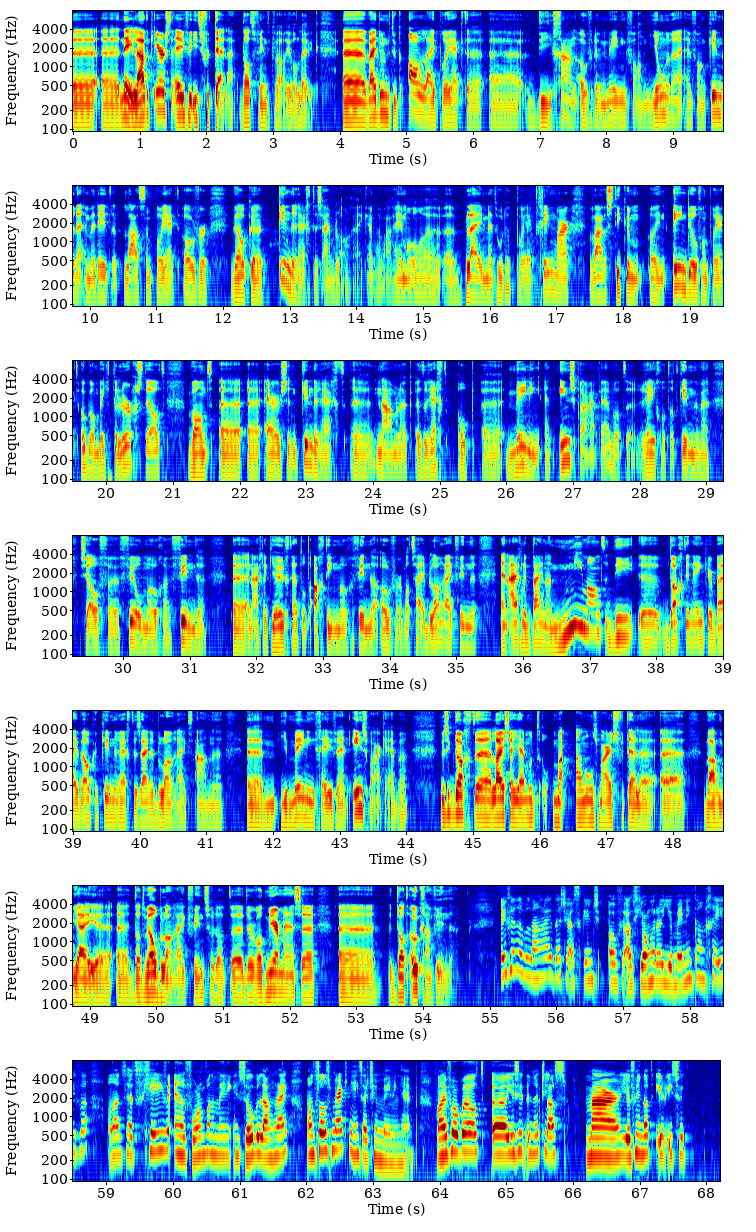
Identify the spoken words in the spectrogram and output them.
nee, laat ik eerst even iets vertellen. Dat vind ik wel heel leuk. Uh, wij doen natuurlijk allerlei projecten uh, die gaan over de mening van jongeren en van kinderen. En wij deden laatst een project over welke kinderrechten zijn belangrijk. En we waren helemaal uh, blij met hoe dat project ging. Maar we waren stiekem in één deel van het project ook wel een beetje teleurgesteld. Want er is een kinderrecht, namelijk het recht op mening en inspraak. Hè, wat regelt dat kinderen zelf veel mogen vinden. Uh, en eigenlijk jeugd hè, tot 18 mogen vinden over wat zij belangrijk vinden. En eigenlijk bijna niemand die uh, dacht in één keer bij welke kinderrechten zijn het belangrijkst aan uh, je mening geven en inspraak hebben. Dus ik dacht, uh, jij moet aan ons maar eens vertellen waarom jij dat wel belangrijk vindt, zodat er wat meer mensen dat ook gaan vinden. Ik vind het belangrijk dat je als kind of als jongere je mening kan geven. Omdat het geven en het vormen van de mening is zo belangrijk. Want soms merk je niet eens dat je een mening hebt. Maar bijvoorbeeld, uh, je zit in de klas, maar je vindt dat er, iets,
